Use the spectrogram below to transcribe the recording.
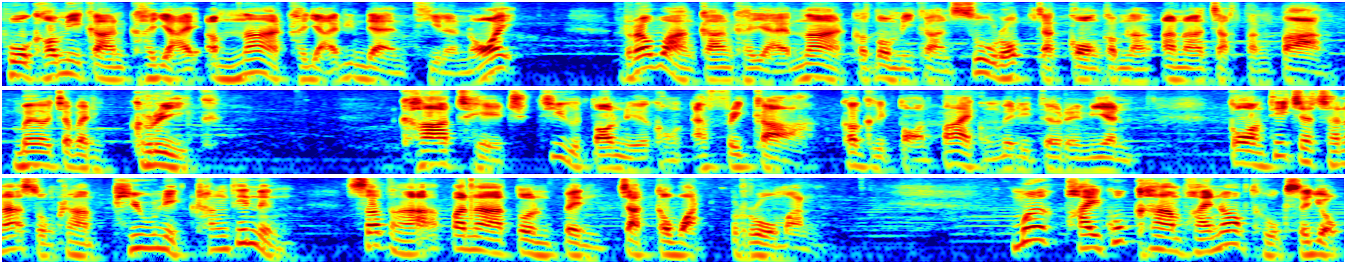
พวกเขามีการขยายอำนาจขยายดินแดนทีละน้อย ระหว่างการขยายอำนาจก็ต้องมีการสู้รบจากกองกำลังอาณาจักรต่างๆ ไม่ว่าจะเป็นกรีกคาร์เทจที่อยู่ตอนเหนือของแอฟริกา ก็คือตอนใต้ของเมดิเตอร์เรเนียน ก่อนที่จะชนะสงครามพิวนิกครั้งที่หนึ่งสถาปนาตนเป็นจักรวรรดิโรมัน เมื่อภัยคุกคามภายนอกถูกสยบ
